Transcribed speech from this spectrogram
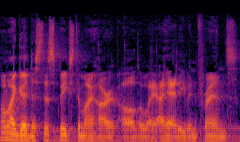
Oh my goodness, this speaks to my heart all the way. I had even friends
